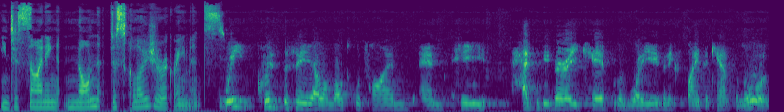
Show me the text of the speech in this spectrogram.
into signing non disclosure agreements. We quizzed the CEO on multiple times and he had to be very careful of what he even explained to councillors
